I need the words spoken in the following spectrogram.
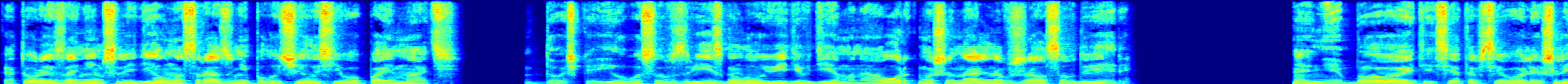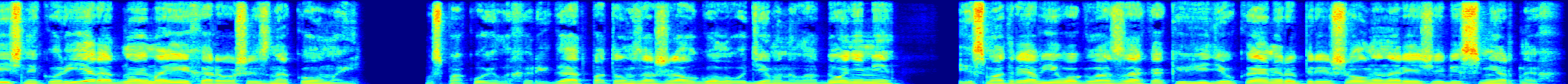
который за ним следил, но сразу не получилось его поймать. Дочка Илвуса взвизгнула, увидев демона, а орк машинально вжался в дверь. «Не бойтесь, это всего лишь личный курьер одной моей хорошей знакомой», — успокоил их Оригат, потом зажал голову демона ладонями и, смотря в его глаза, как в видеокамеру, перешел на наречие бессмертных.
